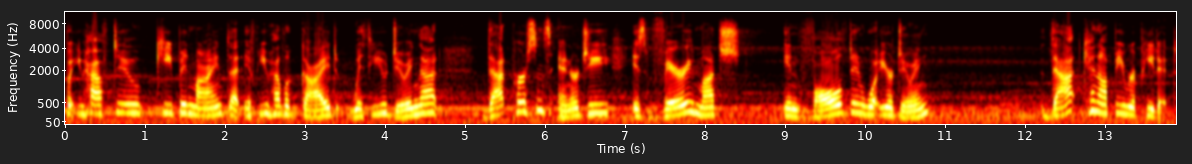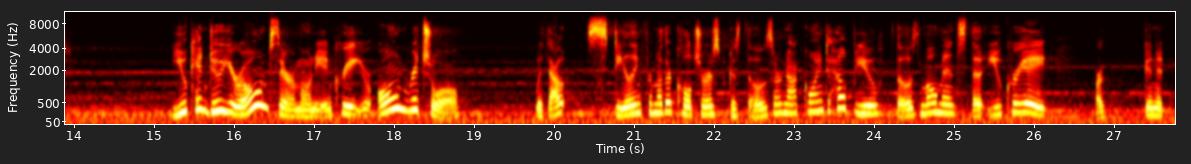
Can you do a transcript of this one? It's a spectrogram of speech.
But you have to keep in mind that if you have a guide with you doing that, that person's energy is very much involved in what you're doing. That cannot be repeated. You can do your own ceremony and create your own ritual without stealing from other cultures because those are not going to help you. Those moments that you create are going to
